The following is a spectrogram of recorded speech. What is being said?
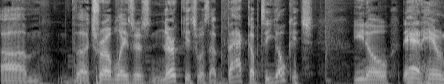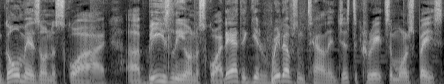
um, the Trailblazers. Nurkic was a backup to Jokic. You know, they had Hernangomez on the squad, uh, Beasley on the squad. They had to get rid of some talent just to create some more space.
